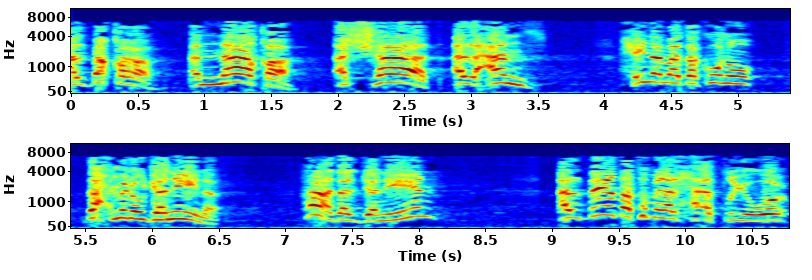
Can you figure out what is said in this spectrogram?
البقرة الناقة الشاة العنز حينما تكون تحمل جنينا هذا الجنين البيضة من الطيور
